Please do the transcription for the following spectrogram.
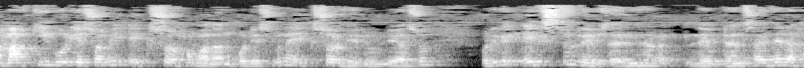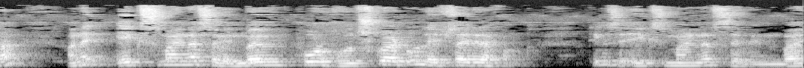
আমাক কি কৰি আছো আমি এক্সৰ সমাধান কৰি আছো মানে এক্সৰ ভেলু উলিয়াই আছো। গতিকে এক্সটো লেফ্ট চাইড লেফ্ট চাইডে ৰাখা। মানে x minus seven by four whole স্কুৱাৰটো লেফ্ট চাইডে ৰাখক। ঠিক আছে minus seven by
